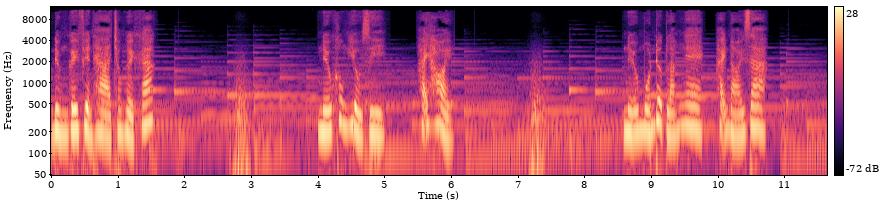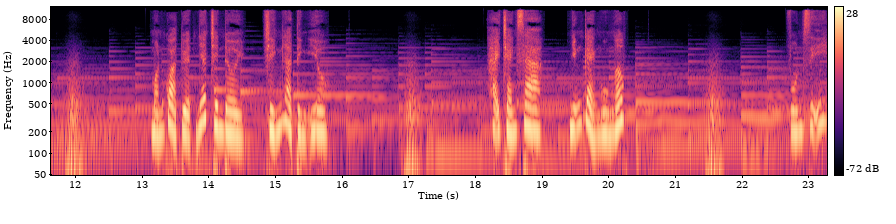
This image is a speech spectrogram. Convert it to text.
Đừng gây phiền hà cho người khác. Nếu không hiểu gì, hãy hỏi nếu muốn được lắng nghe, hãy nói ra. Món quà tuyệt nhất trên đời chính là tình yêu. Hãy tránh xa những kẻ ngu ngốc. Vốn dĩ,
